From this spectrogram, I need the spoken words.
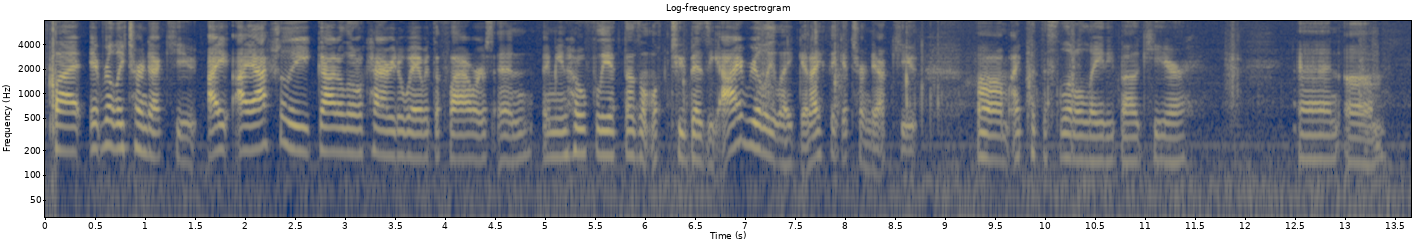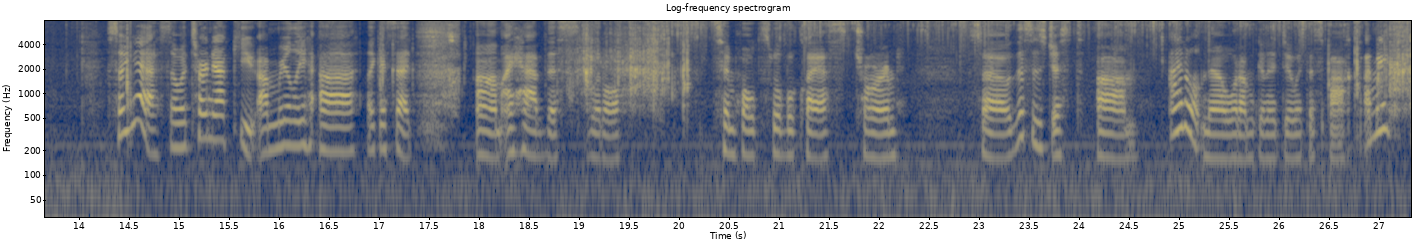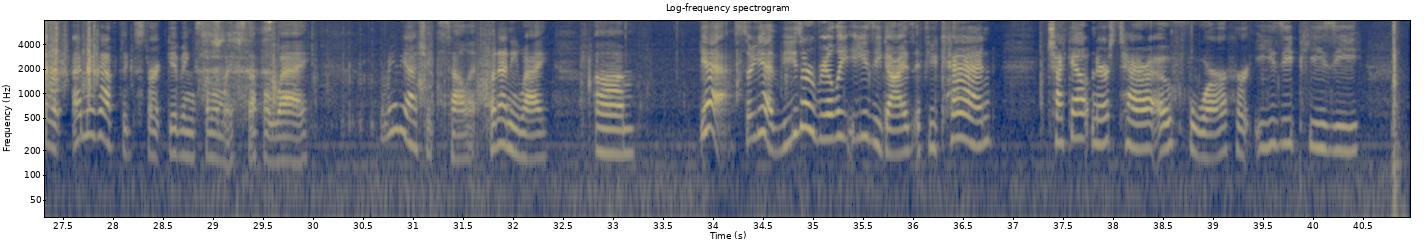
But it really turned out cute. I, I actually got a little carried away with the flowers and I mean hopefully it doesn't look too busy. I really like it. I think it turned out cute. Um, I put this little ladybug here. And um, so yeah so it turned out cute. I'm really uh, like I said um, I have this little Tim Holtz swivel clasp charm so this is just, um, I don't know what I'm going to do with this box. I may start, I may have to start giving some of my stuff away. Maybe I should sell it. But anyway, um, yeah. So yeah, these are really easy, guys. If you can, check out Nurse Tara 04, her easy peasy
